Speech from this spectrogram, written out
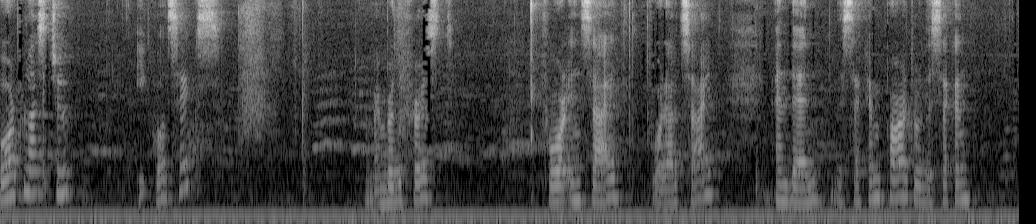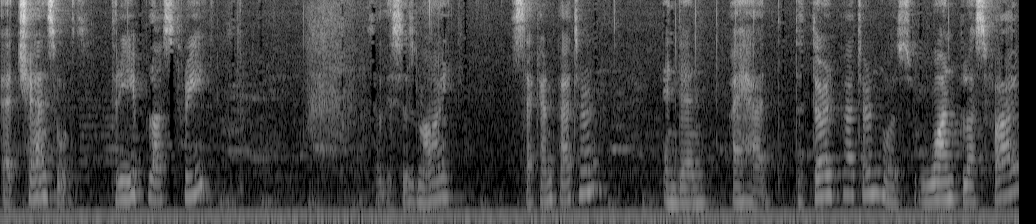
4 plus 2 equals 6 remember the first 4 inside 4 outside. And then the second part or the second uh, chance was 3 plus 3 so this is my second pattern. And then I had the third pattern was 1 plus 5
